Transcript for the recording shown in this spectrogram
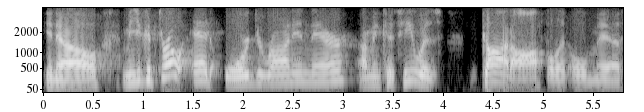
You know? I mean you could throw Ed Orgeron in there. I mean cuz he was god awful at Ole Miss.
